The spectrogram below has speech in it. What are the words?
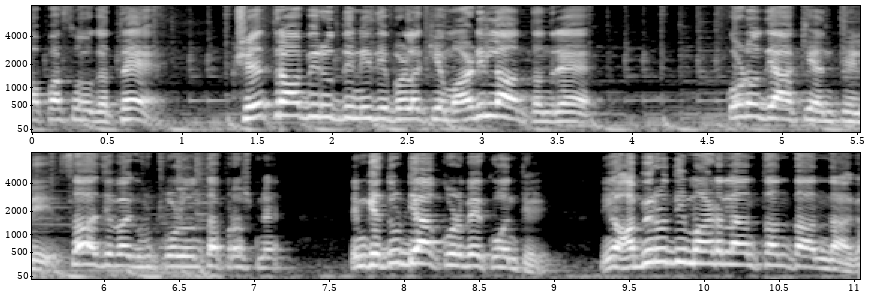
ವಾಪಸ್ ಹೋಗುತ್ತೆ. ಕ್ಷೇತ್ರಾಭಿವೃದ್ಧಿ ನಿಧಿ ಬಳಕೆ ಮಾಡಿಲ್ಲ ಅಂತಂದರೆ ಕೊಡೋದು ಯಾಕೆ ಅಂತೇಳಿ ಸಹಜವಾಗಿ ಹುಟ್ಕೊಳ್ಳುವಂಥ ಪ್ರಶ್ನೆ. ನಿಮಗೆ ದುಡ್ಡು ಯಾಕೆ ಕೊಡಬೇಕು ಅಂತೇಳಿ. ನೀವು ಅಭಿವೃದ್ಧಿ ಮಾಡಲ್ಲ ಅಂತಂತ ಅಂದಾಗ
